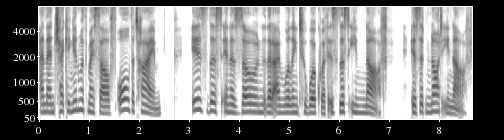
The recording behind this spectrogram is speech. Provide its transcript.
And then checking in with myself all the time. Is this in a zone that I'm willing to work with? Is this enough? Is it not enough?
